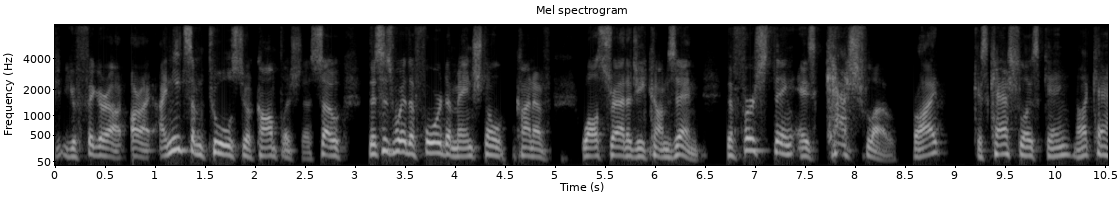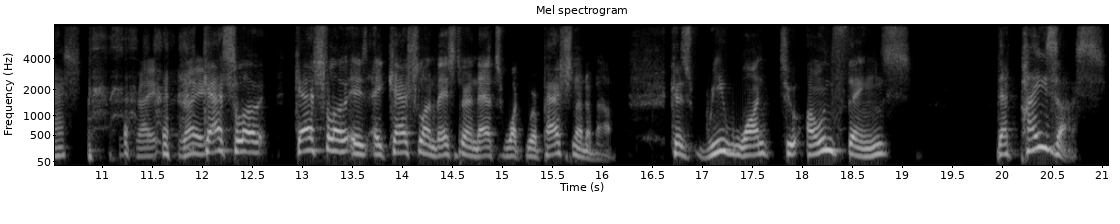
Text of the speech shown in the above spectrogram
you figure out, all right, I need some tools to accomplish this. So this is where the four dimensional kind of wealth strategy comes in. The first thing is cash flow, right? Because cash flow is king, not cash. Right, right. cash flow cash flow is a cash flow investor, and that's what we're passionate about. Because we want to own things that pays us.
